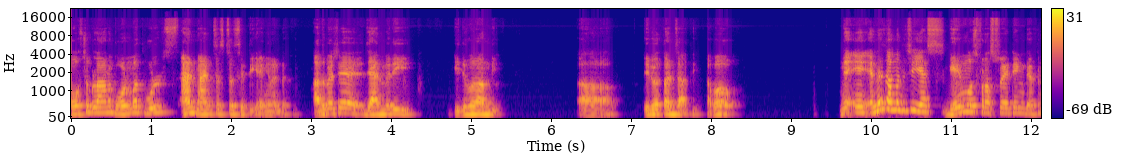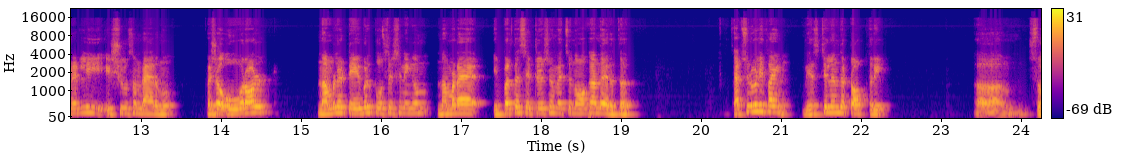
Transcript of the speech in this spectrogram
possible ആണ് Bournemouth Wolves and Manchester City എങ്ങനെയുണ്ട്? അത് പക്ഷേ ജാനുവരി ഇരുപതാം തീയതി ഇരുപത്തി അഞ്ചാം തീയതി. അപ്പോ എന്നെ സംബന്ധിച്ച് yes game was frustrating definitely issues ഉണ്ടായിരുന്നു. പക്ഷെ ഓവറോൾ നമ്മൾ ടേബിൾ പൊസിഷനിങ്ങും നമ്മുടെ ഇപ്പോഴത്തെ സിറ്റുവേഷൻ വെച്ച് നോക്കാൻ നേരത്ത് absolutely fine we are still in the top three so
